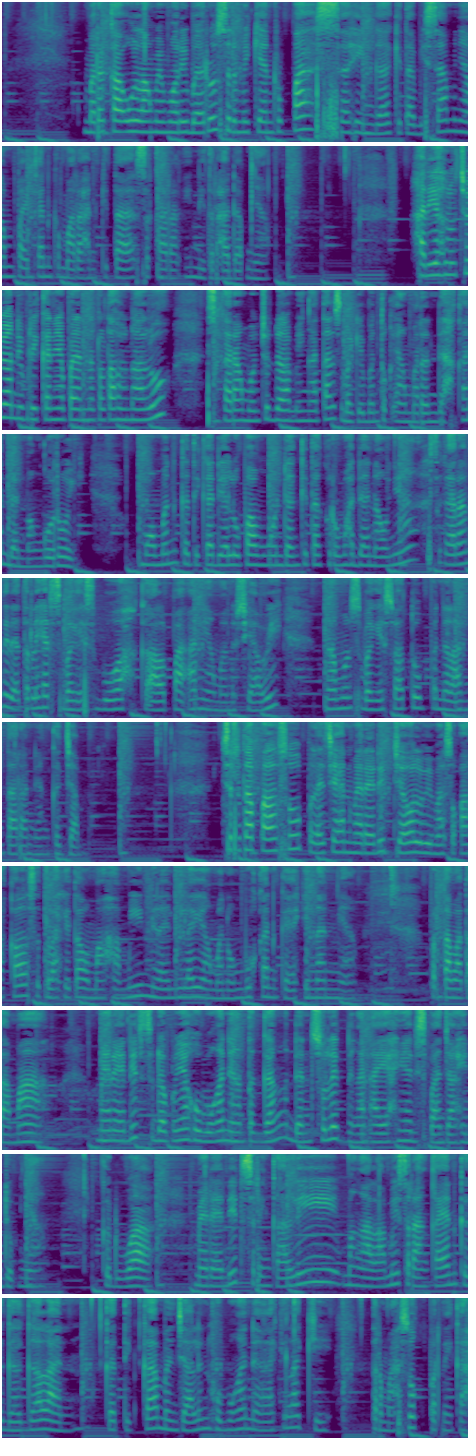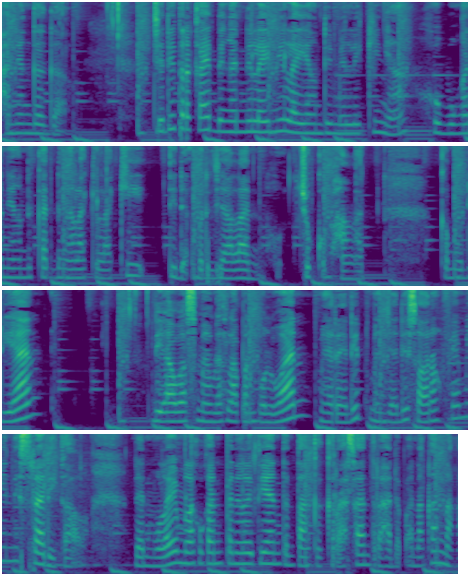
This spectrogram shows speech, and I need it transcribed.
Mereka ulang memori baru sedemikian rupa sehingga kita bisa menyampaikan kemarahan kita sekarang ini terhadapnya. Hadiah lucu yang diberikannya pada Natal tahun lalu sekarang muncul dalam ingatan sebagai bentuk yang merendahkan dan menggurui. Momen ketika dia lupa mengundang kita ke rumah danaunya sekarang tidak terlihat sebagai sebuah kealpaan yang manusiawi, namun sebagai suatu penelantaran yang kejam. Cerita palsu pelecehan Meredith jauh lebih masuk akal setelah kita memahami nilai-nilai yang menumbuhkan keyakinannya. Pertama-tama, Meredith sudah punya hubungan yang tegang dan sulit dengan ayahnya di sepanjang hidupnya. Kedua, Meredith sering kali mengalami serangkaian kegagalan ketika menjalin hubungan dengan laki-laki, termasuk pernikahan yang gagal. Jadi terkait dengan nilai-nilai yang dimilikinya, hubungan yang dekat dengan laki-laki tidak berjalan cukup hangat. Kemudian, di awal 1980-an, Meredith menjadi seorang feminis radikal dan mulai melakukan penelitian tentang kekerasan terhadap anak-anak.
